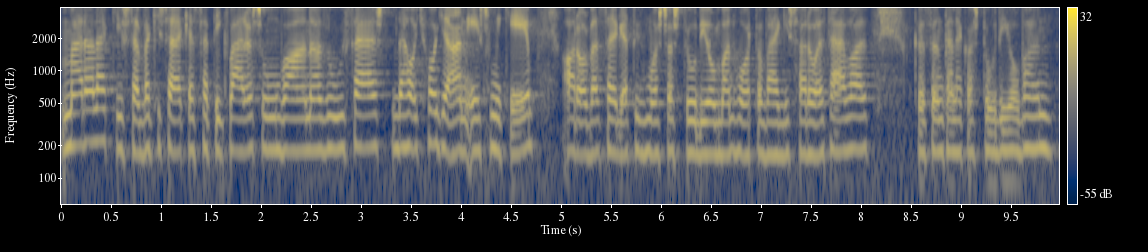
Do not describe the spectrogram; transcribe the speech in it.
Már a legkisebbek is elkezdhetik városunkban az úszást, de hogy hogyan és miképp, arról beszélgetünk most a stúdióban Hortovági Saroltával. Köszöntelek a stúdióban.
